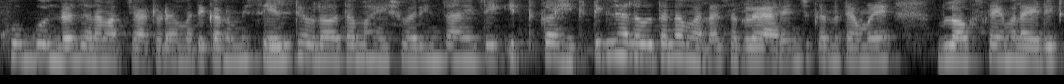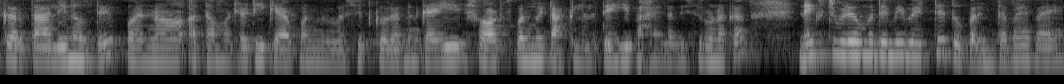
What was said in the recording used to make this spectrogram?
खूप गोंधळ झाला मागच्या आठवड्यामध्ये. कारण मी सेल ठेवला होता माहेश्वरींचा आणि ते इतकं हेक्टिक झालं होतं ना मला सगळं अरेंज करणं. त्यामुळे ब्लॉग्स काही मला एडिट करता आले नव्हते. पण आता म्हटलं ठीक आहे आपण व्यवस्थित करूयात. आणि काही शॉर्ट्स पण मी टाकलेले तेही पाहायला विसरू नका. नेक्स्ट व्हिडिओमध्ये मी भेटते. तोपर्यंत बाय बाय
